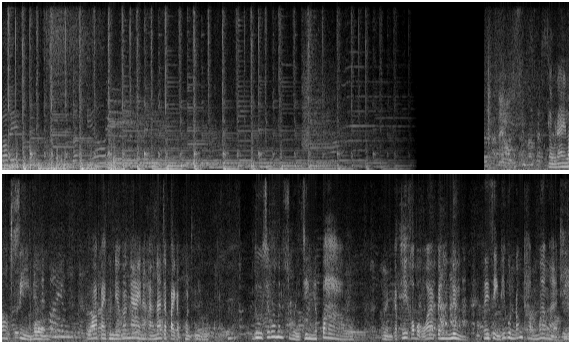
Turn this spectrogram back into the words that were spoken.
บอบบี้ ราได้รอบสี่โมงเพราะว่าไปคนเดียวก็ง่ายนะคะ น่าจะไปกับคนอื่น ดูซิว่ามันสวยจริงหรือเปล่า เหมือนกับที่เขาบอกว่าเป็นหนึ่งในสิ่งที่คุณต้องทำเมื่อมาที่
